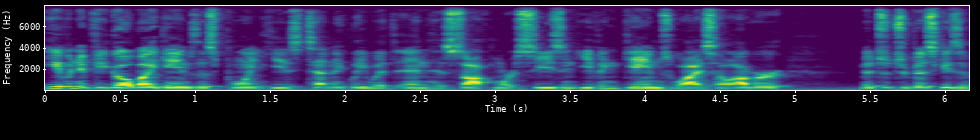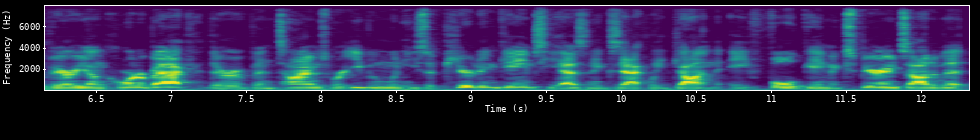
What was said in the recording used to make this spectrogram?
Even if you go by games this point, he is technically within his sophomore season, even games wise. However, Mitchell Trubisky is a very young quarterback. There have been times where even when he's appeared in games, he hasn't exactly gotten a full game experience out of it.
